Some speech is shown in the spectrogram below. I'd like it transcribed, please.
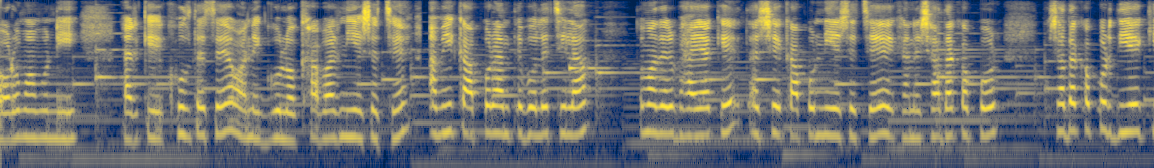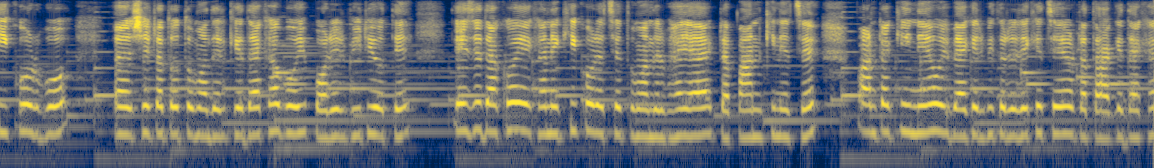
বড় মামনি আর কি খুলতেছে, অনেকগুলো খাবার নিয়ে এসেছে। আমি কাপড় আনতে বলেছিলাম তোমাদের ভাইয়াকে, তা সে কাপড় নিয়ে এসেছে, এখানে সাদা কাপড়। সাদা কাপড় দিয়ে কি করব? সেটা তো তোমাদেরকে দেখাবোই পরের ভিডিওতে। এই যে দেখো, এখানে কি করেছে তোমাদের ভাইয়া? একটা পান কিনেছে। পানটা কিনে ওই ব্যাগের ভিতরে রেখেছে, ওটা তো আগে দেখা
